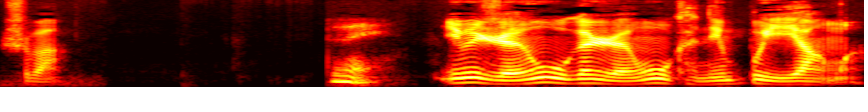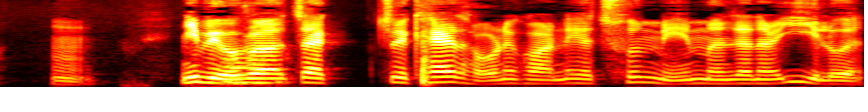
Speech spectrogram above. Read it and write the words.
是吧？对，因为人物跟人物肯定不一样嘛。嗯，你比如说在最开头那块那些村民们在那议论，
